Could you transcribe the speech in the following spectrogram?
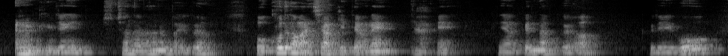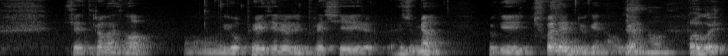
굉장히 추천을 하는 바이고요. 뭐 코드가 많지 않기 때문에 네. 예, 그냥 끝났고요. 그리고 이제 들어가서 어, 이 페이지를 리프레시 해주면 여기 추가된 이게 나오고요. 네, 나오네. 버그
